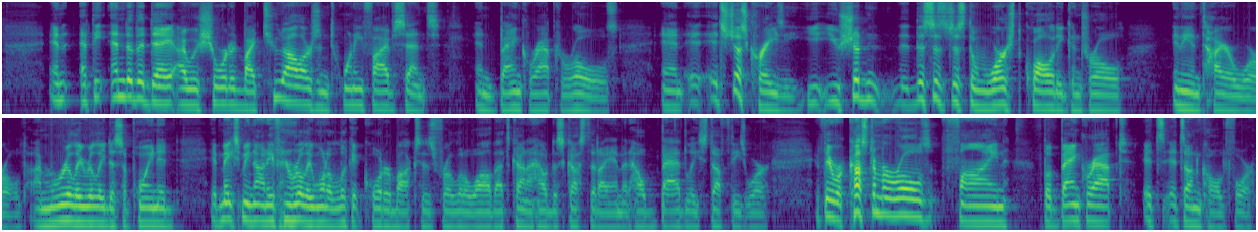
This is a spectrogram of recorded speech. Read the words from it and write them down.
And at the end of the day, I was shorted by $2.25 in bank wrapped rolls. And it, it's just crazy. You, you shouldn't, this is just the worst quality control in the entire world. I'm really, really disappointed. It makes me not even really want to look at quarter boxes for a little while. That's kind of how disgusted I am at how badly stuffed these were. If they were customer rolls, fine but bank wrapped, it's it's uncalled for.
